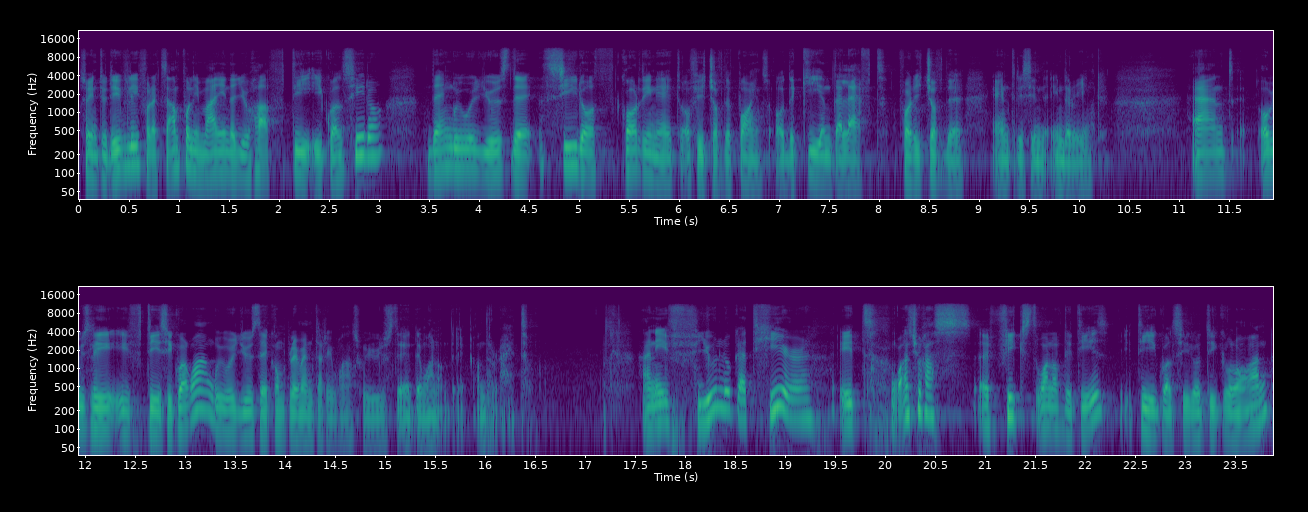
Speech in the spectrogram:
So intuitively, for example, imagine that you have t equals zero, then we will use the zeroth coordinate of each of the points, or the key on the left for each of the entries in the, in the ring. And obviously, if t is equal 1, we will use the complementary ones. We use the, the one on the, on the right. And if you look at here, it once you have uh, fixed one of the t's, t equals 0, t equals 1,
